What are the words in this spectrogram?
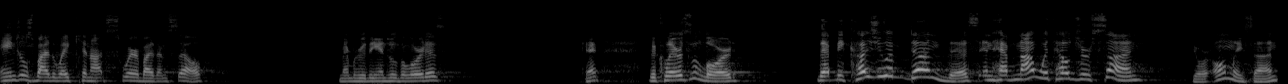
Angels, by the way, cannot swear by themselves. Remember who the angel of the Lord is? Okay. Declares the Lord, that because you have done this and have not withheld your son, your only son,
